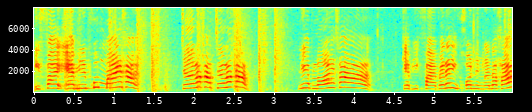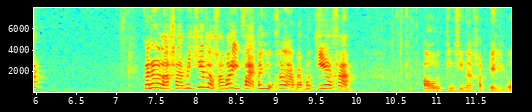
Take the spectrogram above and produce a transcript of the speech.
อีกฝ่ายแอบอยู่ในพุ่มไม้ค่ะ เจอแล้วค่ะ เจอแล้วค่ะ เรียบร้อยค่ะ เก็บอีกฝ่ายไปได้อีกคนหนึ่งแล้วนะคะ ก็นั่นแหละค่ะ ไม่คิดหรอกค่ะว่าอีกฝ่ายก็อยู่ข้างหลังแบบเมื่อกี้ค่ะ เอาจริงๆนะครับเอริโอ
